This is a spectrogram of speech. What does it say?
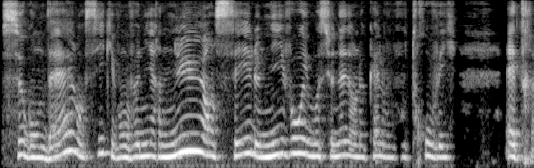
secondaires aussi qui vont venir nuancer le niveau émotionnel dans lequel vous vous trouvez. Être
